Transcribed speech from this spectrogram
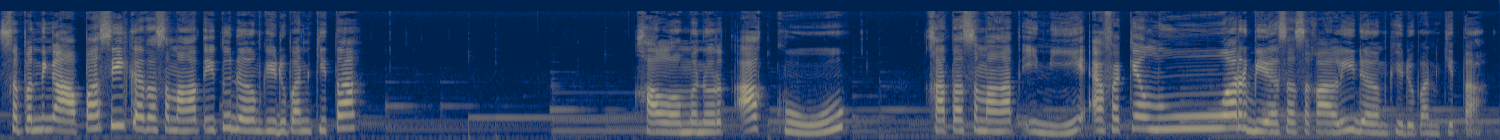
sepenting apa sih kata semangat itu dalam kehidupan kita? Kalau menurut aku, kata semangat ini efeknya luar biasa sekali dalam kehidupan kita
